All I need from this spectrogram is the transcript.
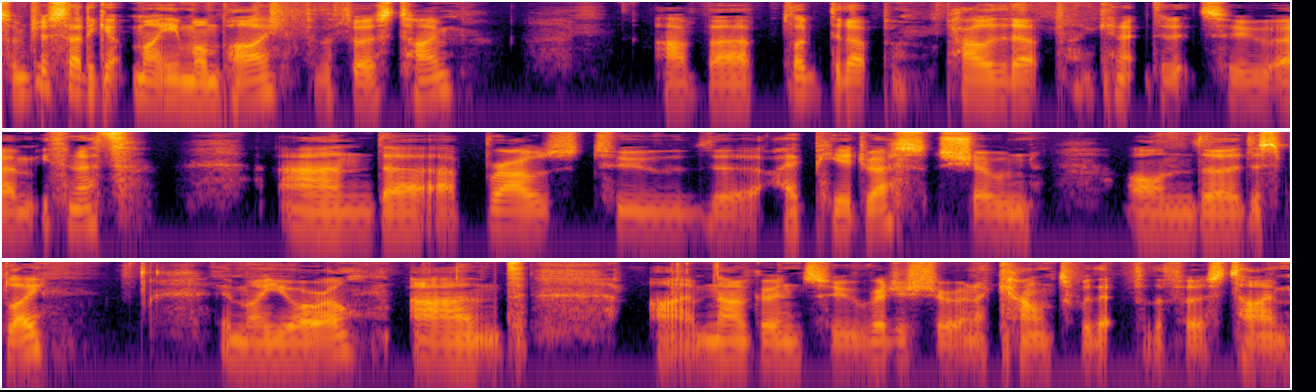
So I'm just setting up my emonPi for the first time. I've uh, plugged it up, powered it up, and connected it to um, Ethernet, and uh, browsed to the IP address shown on the display in my URL, and I'm now going to register an account with it for the first time.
